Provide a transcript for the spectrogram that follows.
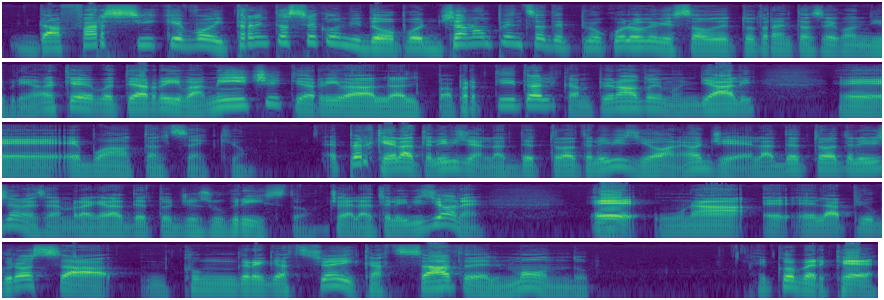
da far sì che voi 30 secondi dopo già non pensate più a quello che vi è stato detto 30 secondi prima, perché ti arriva amici, ti arriva la, la partita, il campionato, i mondiali e, e buonanotte al secchio. E perché la televisione l'ha detto la televisione, oggi l'ha detto la televisione sembra che l'ha detto Gesù Cristo, cioè la televisione è, una, è, è la più grossa congregazione di cazzate del mondo. Ecco perché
